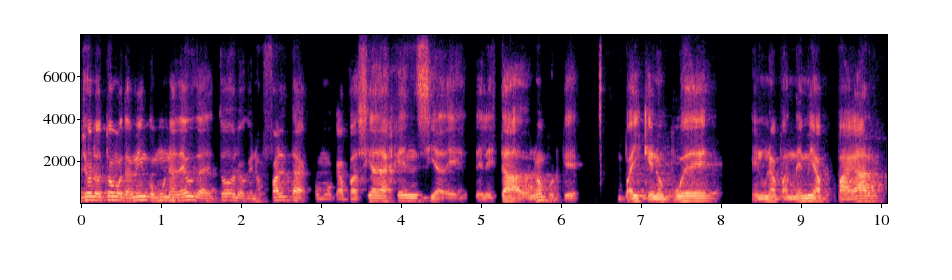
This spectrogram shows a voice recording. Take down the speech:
yo lo tomo también como una deuda de todo lo que nos falta como capacidad de agencia del Estado, ¿no? Porque un país que no puede en una pandemia pagar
